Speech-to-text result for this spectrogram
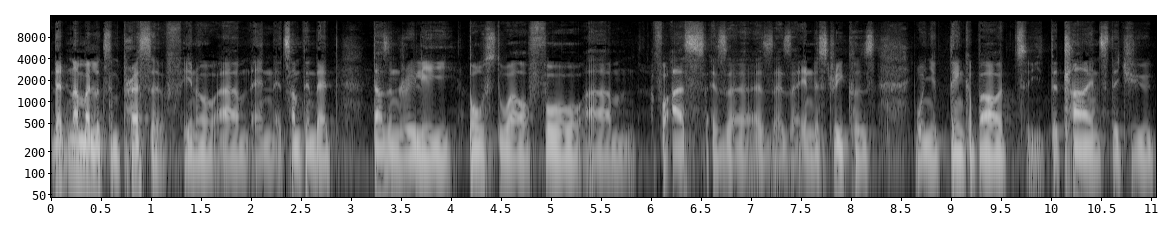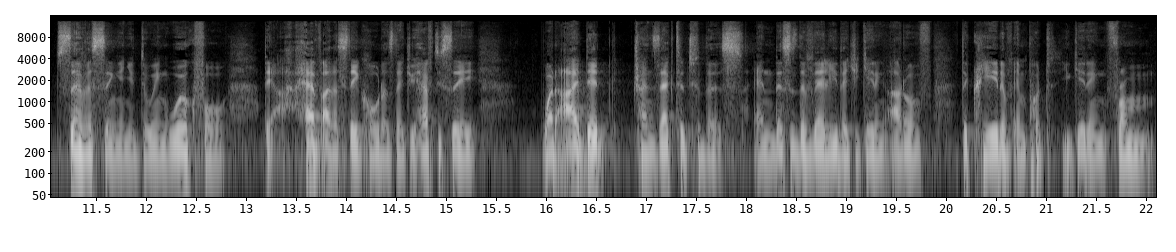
that number looks impressive, you know, um, and it's something that doesn't really boast well for um, for us as a as, as an industry because when you think about the clients that you're servicing and you're doing work for, they have other stakeholders that you have to say, what I did transacted to this, and this is the value that you're getting out of the creative input you're getting from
